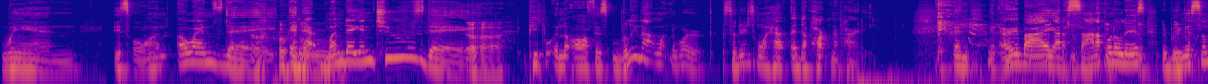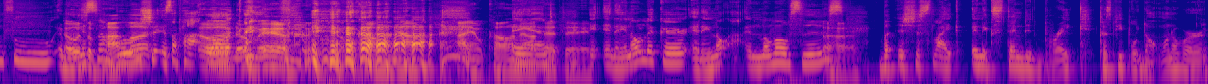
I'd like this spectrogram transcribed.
when it's on a Wednesday and that Monday and Tuesday, Uh-huh. people in the office really not wanting to work, so they're just gonna have a department party. And, and everybody got to sign up on a list to bring us some food and Oh, bring it's us a some potluck? bullshit. It's a potluck. Oh no, ma'am! I'm calling out. I am calling out and that day. It, it ain't no liquor, it ain't no and mimosas, Uh-huh. but it's just like an extended break because people don't want to work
